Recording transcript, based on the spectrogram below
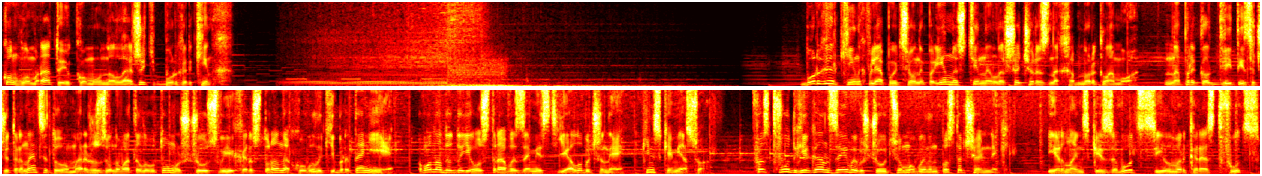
конгломерату, якому належить Бургер Кінг. Бургер Кінг вляпується у неприємності не лише через нахабну рекламу. Наприклад, 2013-го мережу звинуватили у тому, що у своїх ресторанах у Великій Британії вона додає у страви замість яловичини кінське м'ясо. Фастфуд-гігант заявив, що у цьому винен постачальник. Ірландський завод Silver Crest Foods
